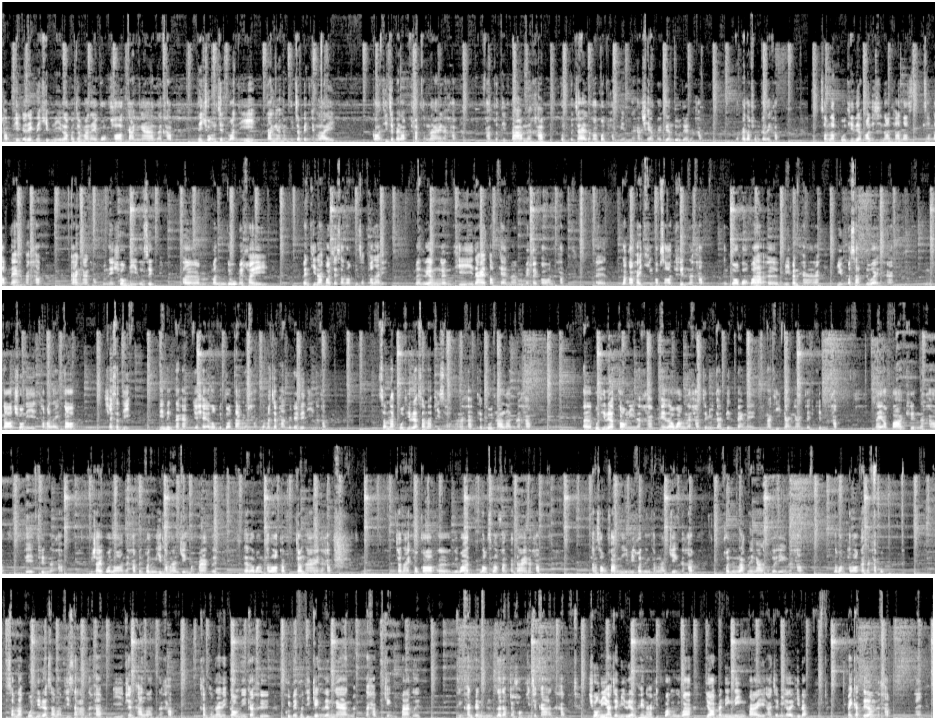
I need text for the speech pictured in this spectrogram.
ครับพีกอเล็กในคลิปนี้เราก็จะมาในหัวข้อการงานนะครับ ในช่วง 7 วันนี้การงานของคุณจะเป็นอย่างไร ก่อนที่จะไปรับคำทำนายนะครับฝากกดติดตามนะครับ กดหัวใจแล้วก็กดคอมเมนต์นะฮะแชร์ไปเพื่อนดูด้วยนะครับเราไปรับชมกันเลยครับสำหรับผู้ที่เลือก Original Tarot สำหรับแรกนะครับ การงานของคุณในช่วงนี้รู้สึกเออมันดูไม่ค่อยเป็นที่น่าพอใจสำหรับคุณสักเท่าไหร่ เหมือนเรื่องเงินที่ได้ตอบแทนมามันไม่ค่อยพอนะครับเออแล้วก็ไพ่ King of Swords ขึ้นนะครับ เป็นตัวบอกว่าเออมีปัญหามีอุปสรรคด้วยนะฮะก็ช่วงนี้ทำอะไรก็ใช้สตินิดนึงนะฮะอย่าใช้อารมณ์เป็นตัวตั้งนะครับ แล้วมันจะผ่านไปได้ด้วยดีนะครับสำหรับผู้ที่เลือกสำนักที่สองนะครับ Tattoo Tarot นะครับผู้ที่เลือกกองนี้นะครับ ให้ระวังนะครับ จะมีการเปลี่ยนแปลงในหน้าที่การงานเกิดขึ้นนะครับ ในอัลฟานขึ้นนะครับเฟสขึ้นนะครับผู้ชายหัวร้อนนะครับ เป็นคนหนึ่งที่ทำงานเก่งมากๆเลย แต่ระวังทะเลาะกับเจ้านายนะครับ เจ้านายเขาก็เออหรือว่าลองสลับฝั่งกันได้นะครับ ทั้งสองฝั่งนี้มีคนหนึงทำงานเก่งนะครับ คนหนึงรักในงานของตัวเองนะครับ ระวังทะเลาะกันนะครับผมสำหรับผู้ที่เลือกสำหรับที่สามนะครับ e p t i o n Talent นะครับคำทำนายในกองนี้ก็คือ คุณเป็นคนที่เก่งเรื่องงานนะครับ เก่งมากเลย ถึงขั้นเป็นระดับเจ้าของกิจการนะครับ ช่วงนี้อาจจะมีเรื่องให้น่าผิดหวังหรือว่ายอดมันนิ่งๆไป อาจจะมีอะไรที่แบบไม่กระเตื้องนะครับ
